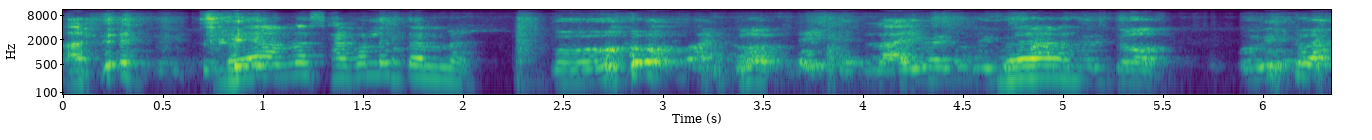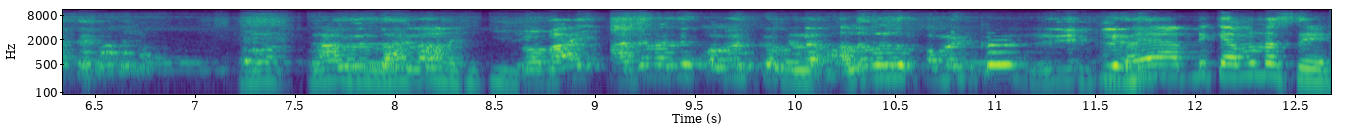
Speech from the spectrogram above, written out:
ভাইয়া আমরা ছাগলের দল না। ও মাই গড লাইভ আছে। তো ভাই। আজে বাজে কমেন্ট করবেন না ভালো ভালো কমেন্ট করে রিপ্লাই ভাইয়া আপনি কেমন আছেন?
